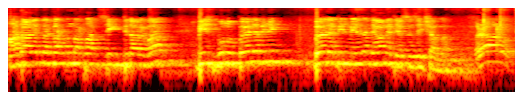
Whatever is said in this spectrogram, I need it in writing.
Adalet ve Kalkınma Partisi iktidarı var. Biz bunu böyle bilin, böyle bilmeye de devam edeceksiniz inşallah. Bravo.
